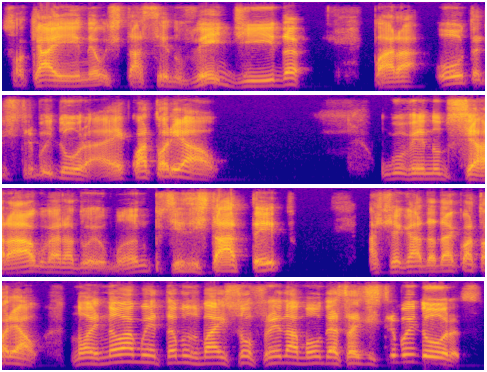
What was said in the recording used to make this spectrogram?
Só que a Enel está sendo vendida para outra distribuidora, a Equatorial. O governo do Ceará, o governador Eumano, precisa estar atento à chegada da Equatorial. Nós não aguentamos mais sofrer na mão dessas distribuidoras.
